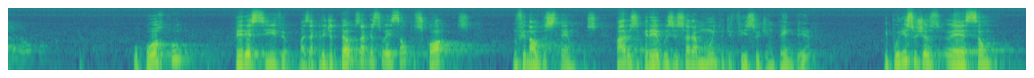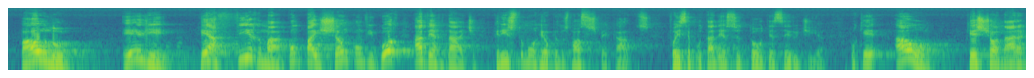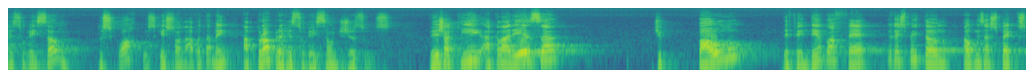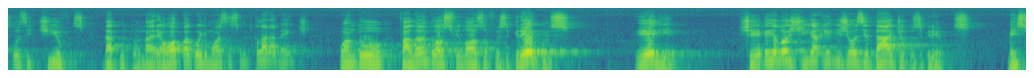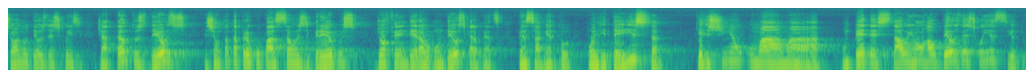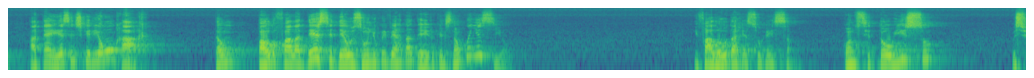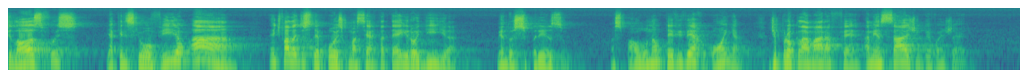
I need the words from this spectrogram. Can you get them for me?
O corpo perecível, mas acreditamos na ressurreição dos corpos no final dos tempos. Para os gregos isso era muito difícil de entender. E por isso Jesus, é, São Paulo, ele reafirma com paixão, com vigor, a verdade. Cristo morreu pelos nossos pecados foi sepultado e ressuscitou o terceiro dia. Porque ao questionar a ressurreição dos corpos, questionava também a própria ressurreição de Jesus. Veja aqui a clareza Paulo defendendo a fé e respeitando alguns aspectos positivos da cultura. No Areópago ele mostra isso muito claramente. Quando falando aos filósofos gregos, ele chega e elogia a religiosidade dos gregos. Menciona o Deus desconhecido. Tinha tantos deuses, tinham tanta preocupação, os gregos, de ofender algum Deus, que era o pensamento politeísta, que eles tinham uma, uma, um pedestal em honra ao Deus desconhecido. Até esse eles queriam honrar. Então, Paulo fala desse Deus único e verdadeiro, que eles não conheciam e falou da ressurreição. Quando citou isso, os filósofos e aqueles que o ouviam, ah, a gente fala disso depois com uma certa até ironia, menosprezo. Mas Paulo não teve vergonha de proclamar a fé, a mensagem do Evangelho.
